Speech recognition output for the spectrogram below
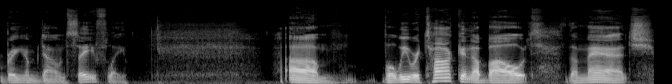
bring him down safely. Um, but we were talking about the match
